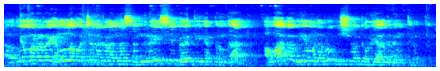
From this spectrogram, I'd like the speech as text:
ವೇಮನರ ಎಲ್ಲ ವಚನಗಳನ್ನು ಸಂಗ್ರಹಿಸಿ ಬೆಳಕಿಗೆ ತಂದ ಅವಾಗ ವೇಮನರು ವಿಶ್ವಕವಿಯಾದರು ಅಂತ ಹೇಳ್ತಾರೆ.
